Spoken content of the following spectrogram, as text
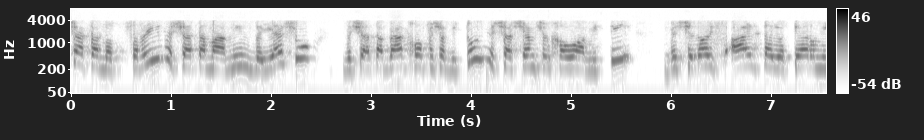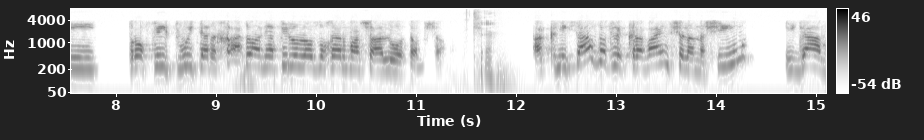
שאתה נוצרי ושאתה מאמין בישו ושאתה בעד חופש הביטוי ושהשם שלך הוא אמיתי ושלא הפעלת יותר מפרופיל טוויטר אחד, או אני אפילו לא זוכר מה שאלו אותם שם. כן. הכניסה הזאת לקרביים של אנשים היא גם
